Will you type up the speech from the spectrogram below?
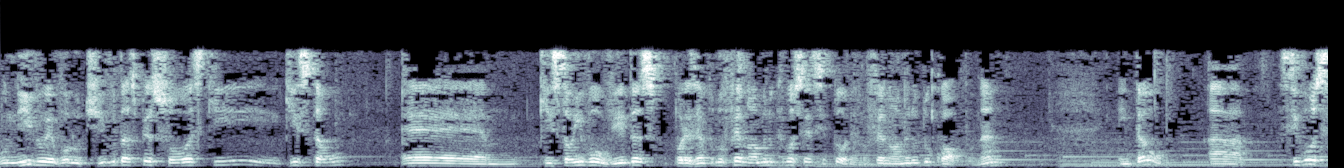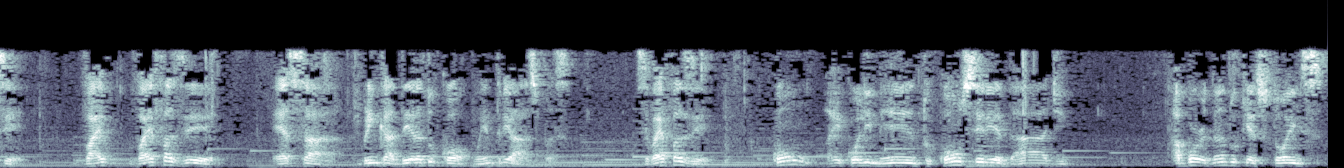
o nível evolutivo das pessoas que, que estão é, que estão envolvidas, por exemplo, no fenômeno que você citou, né? no fenômeno do copo, né? Então, se você vai, vai fazer essa brincadeira do copo, entre aspas, você vai fazer com recolhimento, com seriedade, abordando questões,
